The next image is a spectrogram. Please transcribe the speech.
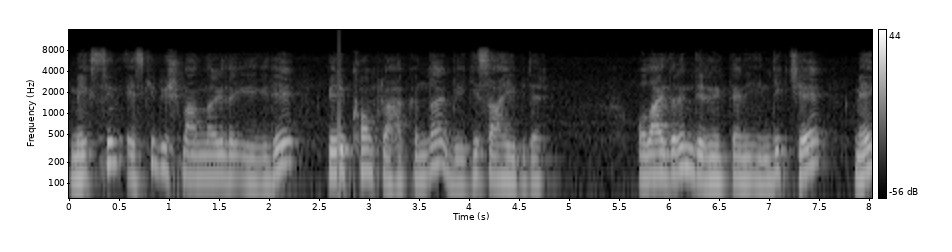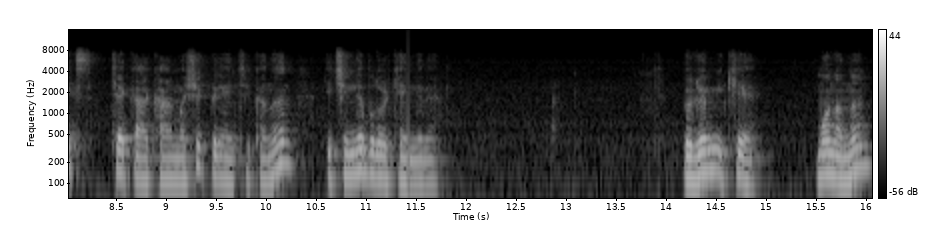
Max'in eski düşmanlarıyla ilgili bir komplo hakkında bilgi sahibidir. Olayların derinliklerine indikçe Max tekrar karmaşık bir entrikanın içinde bulur kendini. Bölüm 2 Mona'nın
